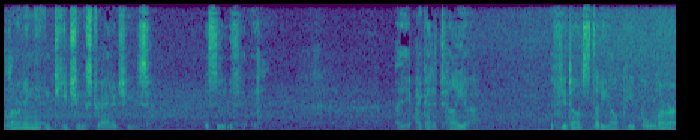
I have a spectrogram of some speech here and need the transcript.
Learning and teaching strategies. This is. I, I gotta tell you, if you don't study how people learn,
